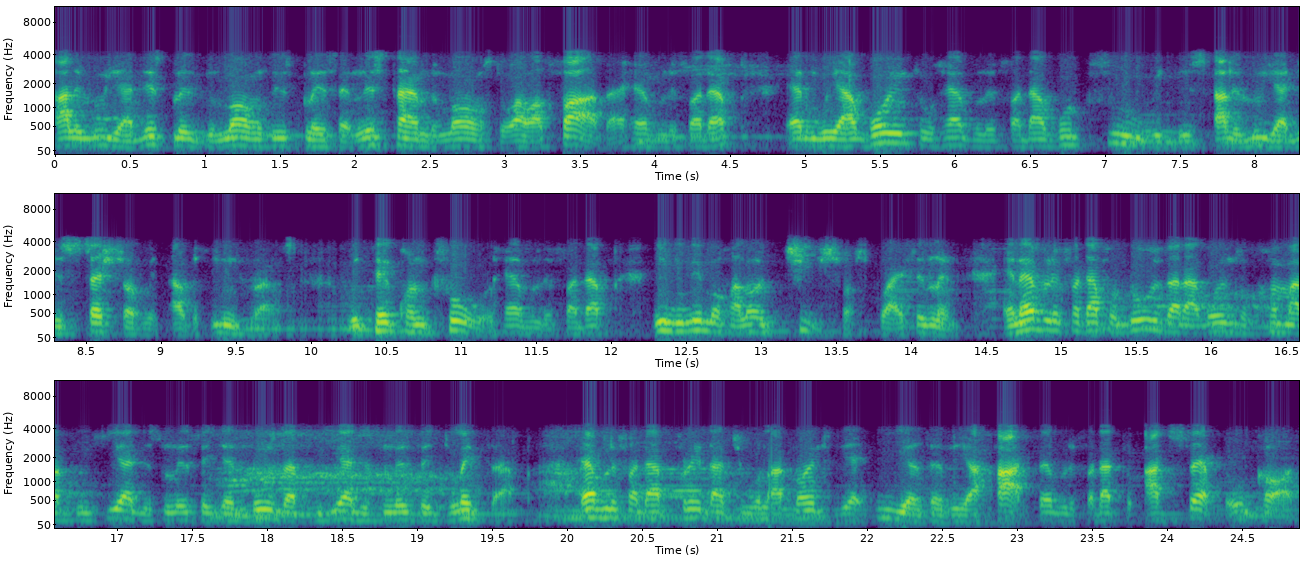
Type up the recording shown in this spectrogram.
Hallelujah. This place belongs, this place and this time belongs to our Father, Heavenly Father. And we are going to, Heavenly Father, go through with this, hallelujah, this session without hindrance. We take control, Heavenly Father, in the name of our Lord Jesus Christ. Amen. And Heavenly Father, for those that are going to come out to hear this message and those that will hear this message later, Heavenly Father, I pray that you will anoint their ears and their hearts, Heavenly Father, to accept, oh God,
